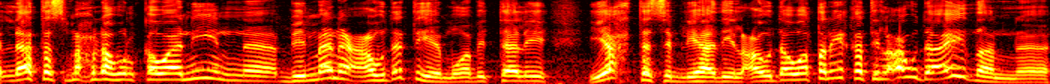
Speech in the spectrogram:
لا تسمح له القوانين بمنع عودتهم وبالتالي يحتسب لهذه العودة وطريقة العودة أيضا.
